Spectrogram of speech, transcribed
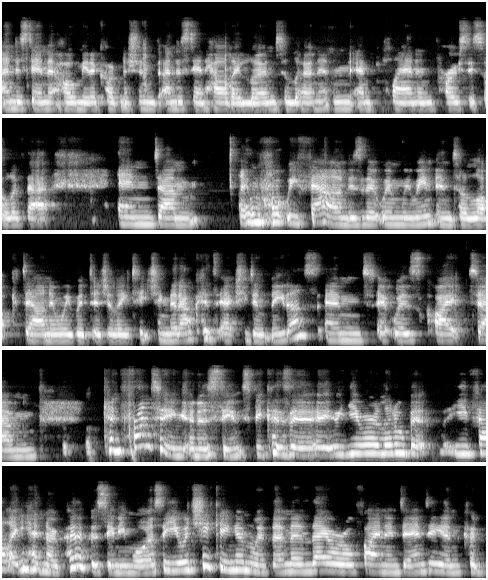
understand that whole metacognition understand how they learn to learn and, and plan and process all of that and um, and what we found is that when we went into lockdown and we were digitally teaching, that our kids actually didn't need us, and it was quite um, confronting in a sense because it, uh, you were a little bit, you felt like you had no purpose anymore. So you were checking in with them, and they were all fine and dandy and could,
